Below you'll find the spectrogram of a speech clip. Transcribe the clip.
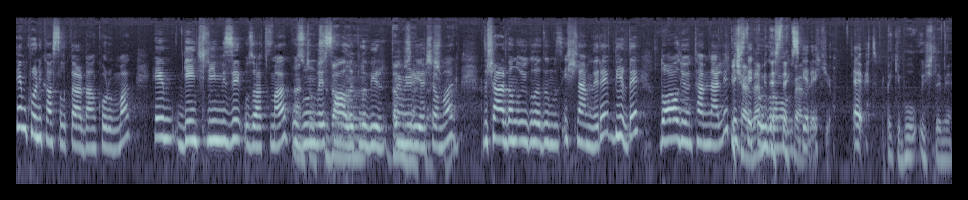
hem kronik hastalıklardan korunmak hem gençliğimizi uzatmak, uzun ve sağlıklı bir ömür yaşamak, dışarıdan uyguladığımız işlemlere bir de doğal yöntemlerle destek İçeriden destek uygulamamız vermek. gerekiyor. Evet. Peki bu işlemi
